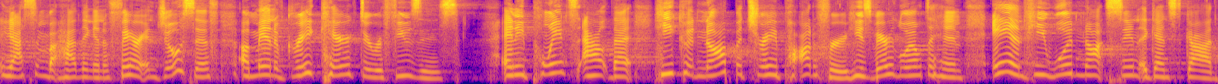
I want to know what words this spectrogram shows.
he asks him about having an affair and joseph a man of great character refuses and he points out that he could not betray Potiphar. He is very loyal to him, and he would not sin against God.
